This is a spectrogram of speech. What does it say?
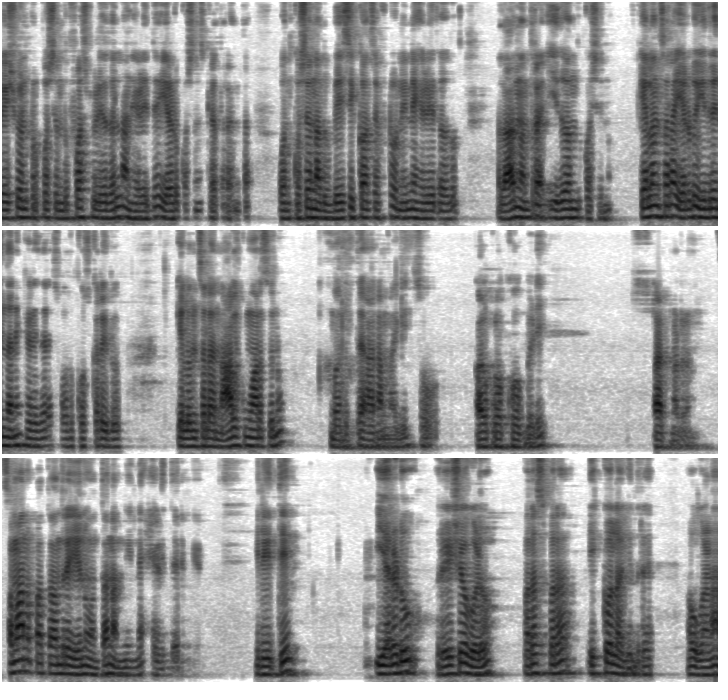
ರೇಷಿಯೋ ಅಂಡ್ ಪ್ರಪೋರ್ಷನ್ದು ಫಸ್ಟ್ ವಿಡಿಯೋದಲ್ಲಿ ನಾನು ಹೇಳಿದ್ದೆ, ಎರಡು ಕ್ವಶನ್ಸ್ ಕೇಳ್ತಾರೆ ಅಂತ. ಒಂದು ಕ್ವಶನ್ ಅದು ಬೇಸಿಕ್ ಕಾನ್ಸೆಪ್ಟು ನಿನ್ನೆ ಹೇಳಿರೋದು. ಅದಾದ ನಂತರ ಇದೊಂದು ಕ್ವಶನ್ ಕೆಲವೊಂದು ಸಲ ಎರಡು ಇದರಿಂದಾನೇ ಕೇಳಿದ್ದಾರೆ ಸೊ ಅದಕ್ಕೋಸ್ಕರ ಇದು ಕೆಲವೊಂದು ಸಲ ನಾಲ್ಕು ಮಾರ್ಕ್ಸೂ ಬರುತ್ತೆ ಆರಾಮಾಗಿ. ಸೊ ಕಳ್ಕೊಳಕ್ಕೆ ಹೋಗಬೇಡಿ. ಸ್ಟಾರ್ಟ್ ಮಾಡೋಣ. ಸಮಾನುಪಾತ ಅಂದರೆ ಏನು ಅಂತ ನಾನು ನಿನ್ನೆ ಹೇಳಿದ್ದೆ ನಿಮಗೆ. ಈ ರೀತಿ ಎರಡು ರೇಷಿಯೋಗಳು ಪರಸ್ಪರ ಈಕ್ವಲ್ ಆಗಿದ್ದರೆ ಅವುಗಳನ್ನ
